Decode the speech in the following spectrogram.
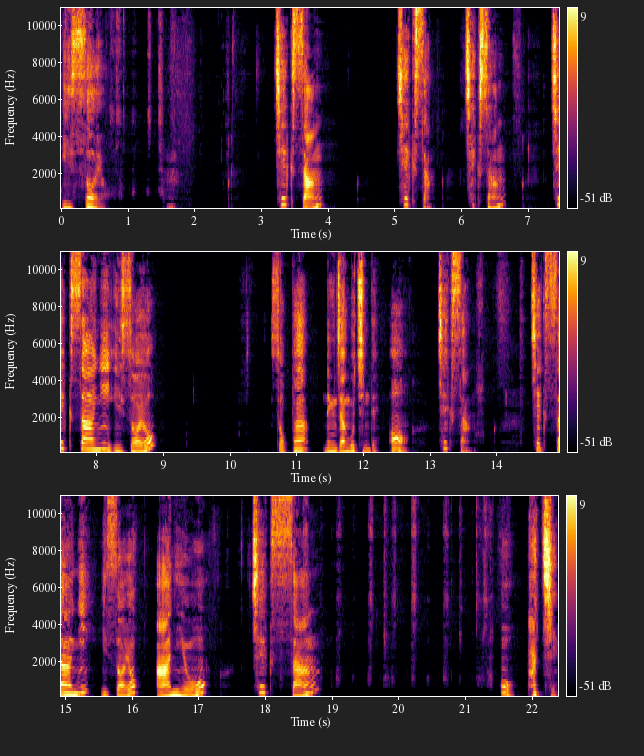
있어요. 책상, 책상, 책상, 책상이 있어요? 소파, 냉장고, 침대. 어, 책상. 책상이 있어요? 아니요. 책상. 오, 받침.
